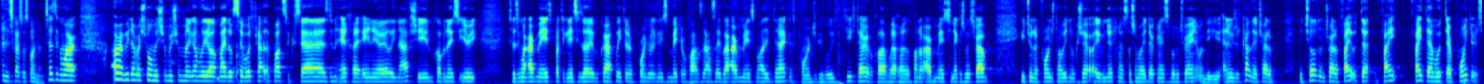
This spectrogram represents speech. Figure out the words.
discuss what's going on. Says the Gemara. Amar Bidam Rishmol Mishum Mishum Ben Gamliel. Michael say what's pshat the pasuk says in Echa Eine Eli Nafshim Kovanais Iri. Says when Arab Meis, but against Israel, Krach Beit, or 400 against Beit, or Chalach Zah, by Arab Meis, Mali Tanek, is 400 people who teach Torah, Chalach Vech, and the fun of Arab Meis, Tanek is West each one of 400 Talmidim, Kasher, even Nichnas, Lashem, Ayder, Knesset, Bechutrein, and when the enemies would come, they try to, the children try to fight with the, fight, fight them with their pointers.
